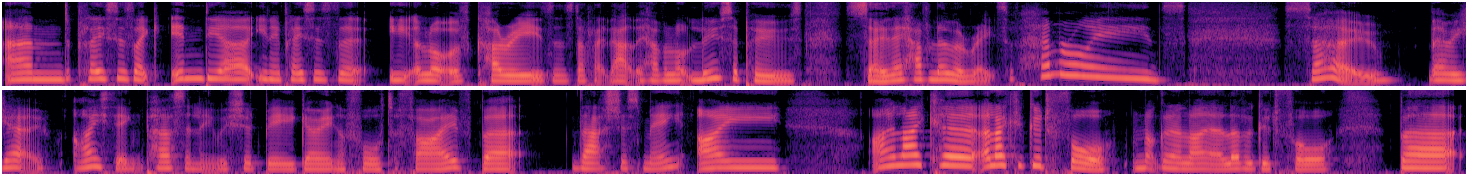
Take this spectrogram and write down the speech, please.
and places like India, you know, places that eat a lot of curries and stuff like that, they have a lot looser poos, so they have lower rates of hemorrhoids. So, there we go. I think personally we should be going a 4 to 5, but that's just me. I I like a I like a good 4. I'm not to lie, I love a good 4. But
